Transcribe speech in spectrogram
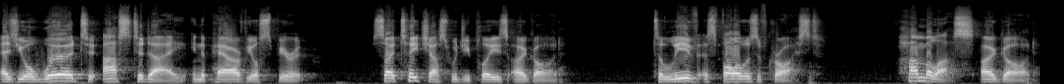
as your word to us today in the power of your Spirit. So teach us, would you please, O God, to live as followers of Christ. Humble us, O God,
